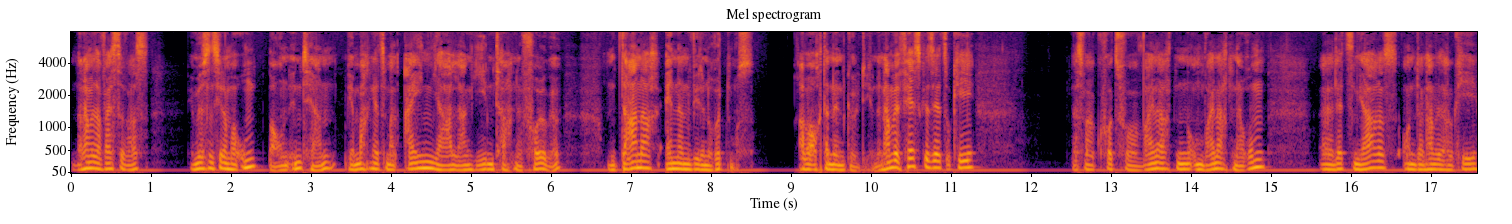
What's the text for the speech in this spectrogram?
Und dann haben wir gesagt, weißt du was? Wir müssen es hier nochmal umbauen intern. Wir machen jetzt mal ein Jahr lang jeden Tag eine Folge und danach ändern wir den Rhythmus. Aber auch dann endgültig. Und dann haben wir festgesetzt, okay, das war kurz vor Weihnachten, um Weihnachten herum, äh, letzten Jahres. Und dann haben wir gesagt, okay,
